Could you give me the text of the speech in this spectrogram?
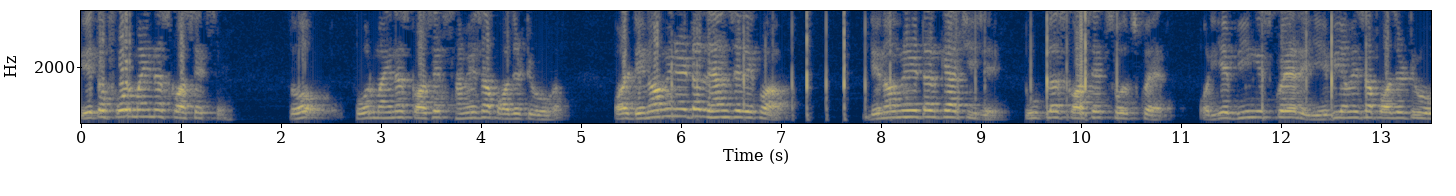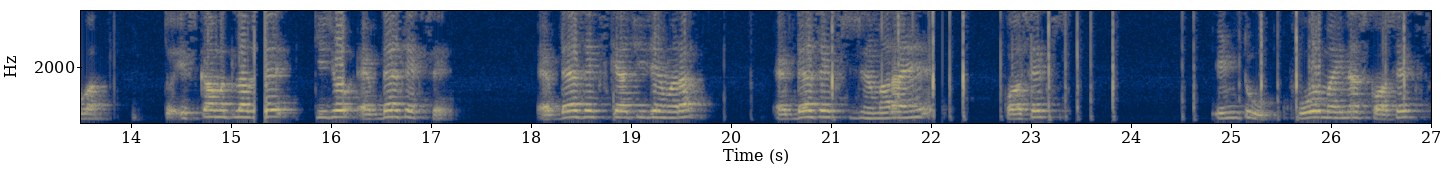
ये तो फोर माइनस कॉस एक्स है। तो फोर माइनस कॉस एक्स हमेशा पॉजिटिव होगा। और डिनोमिनेटर ध्यान से देखो आप। डिनोमिनेटर क्या चीज़ है? Two plus cos x whole square और ये बींग स्क्वायर है, ये भी हमेशा पॉजिटिव होगा। तो इसका मतलब है कि जो एफ़ डैश एक्स है एफ़ डैश एक्स क्या चीज़ है हमारा? एफ़ डैश एक्स हमारा है cos x into four minus cos x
